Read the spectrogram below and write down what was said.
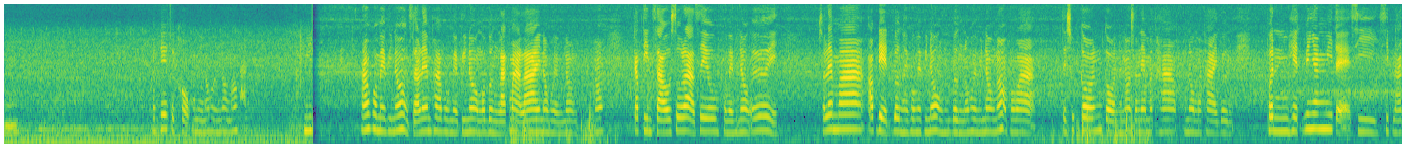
อืมประเทศใส่ขอบกันเนี่ยเนาะพ่อแม่พี่น้องเนาะมีเอาพ่อแม่พี่น้อง สาแลมพาพ่อแม่พี่น้องมาเบิ่งรักหมาลายเนาะพ่อแม่พี่น้องเนาะกับตีนเสาโซลาร์เซลล์พ่อแม่พี่น้องเอ้ย สแลมมาอัปเดตเบิ่งให้พ่อแม่พี่น้องเบิ่งเนาะพ่อแม่พี่น้องเนาะเพราะว่าแต่สุดก่อนก่อนเนาะสแลมมาทาพี่น้องมาถ่ายเบิ่งเพิ่นเฮ็ดมียังมีแต่40ลัก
